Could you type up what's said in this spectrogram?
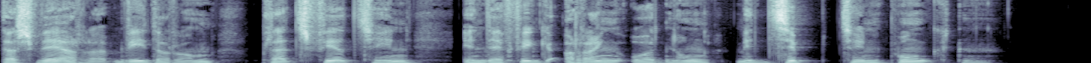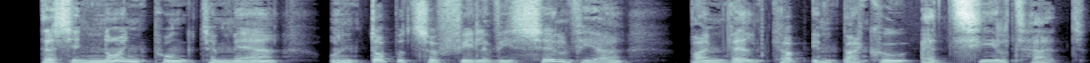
Das wäre wiederum Platz 14 in der FIG-Rangordnung mit 17 Punkten. Das sind neun Punkte mehr und doppelt so viele wie Sylvia beim Weltcup in Baku erzielt hat.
